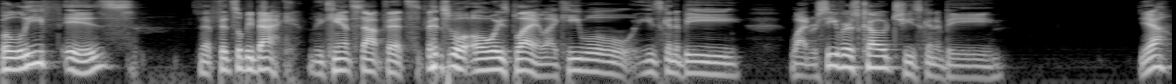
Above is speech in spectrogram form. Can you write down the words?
belief is that Fitz will be back. You can't stop Fitz. Fitz will always play. Like he will he's going to be wide receivers coach, he's going to be Yeah.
